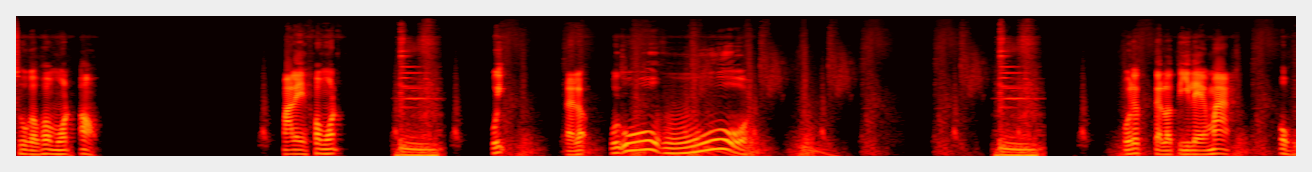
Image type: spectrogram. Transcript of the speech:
สู้กับพ่อมดอ้า มาเลยพ่อมด อุ้ยไหนแล้ว อุ้ยอู้หูโอ้ยแต่เราตีแรงมาก โอ้โห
